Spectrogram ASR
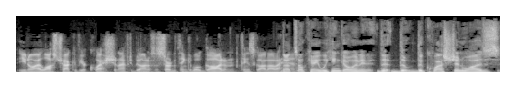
you know, I lost track of your question. I have to be honest. I started thinking about God, and things got out of hand. That's hand. okay. We can go in. The, the the question was:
